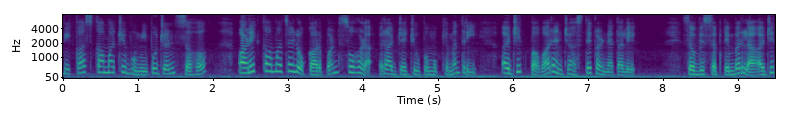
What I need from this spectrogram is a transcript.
विकास कामाचे भूमिपूजन सह अनेक कामाचे लोकार्पण सोहळा राज्याचे उपमुख्यमंत्री अजित पवार यांच्या हस्ते करण्यात आले. सव्वीस सप्टेंबरला अजित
